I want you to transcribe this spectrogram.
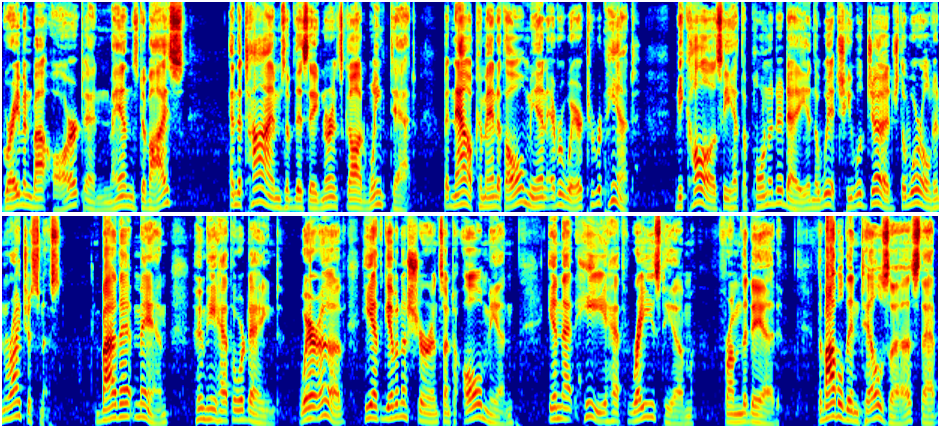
graven by art and man's device. And the times of this ignorance God winked at, but now commandeth all men everywhere to repent, because he hath appointed a day in the which he will judge the world in righteousness, by that man whom he hath ordained, whereof he hath given assurance unto all men, in that he hath raised him from the dead. The Bible then tells us that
